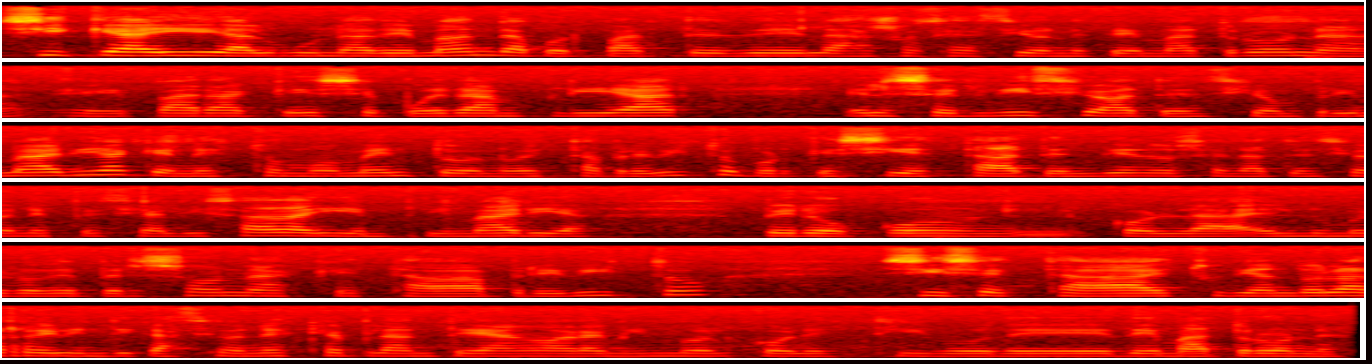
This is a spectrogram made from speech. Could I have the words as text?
Sí que hay alguna demanda por parte de las asociaciones de matronas eh, para que se pueda ampliar el servicio de atención primaria, que en estos momentos no está previsto porque sí está atendiéndose en atención especializada y en primaria, pero con, el número de personas que estaba previsto, sí se está estudiando las reivindicaciones que plantean ahora mismo el colectivo de, de matronas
